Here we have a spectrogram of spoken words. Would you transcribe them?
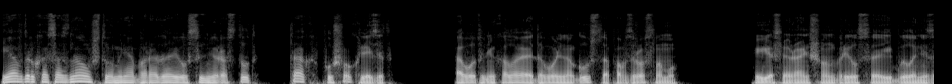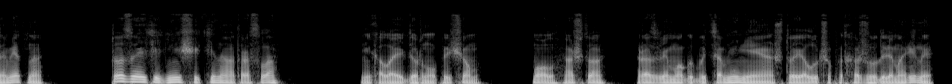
Я вдруг осознал, что у меня борода и усы не растут, так, пушок лезет. А вот у Николая довольно густо, по-взрослому. И если раньше он брился и было незаметно, то за эти дни щетина отросла. Николай дернул плечом. Мол, а что, разве могут быть сомнения, что я лучше подхожу для Марины?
